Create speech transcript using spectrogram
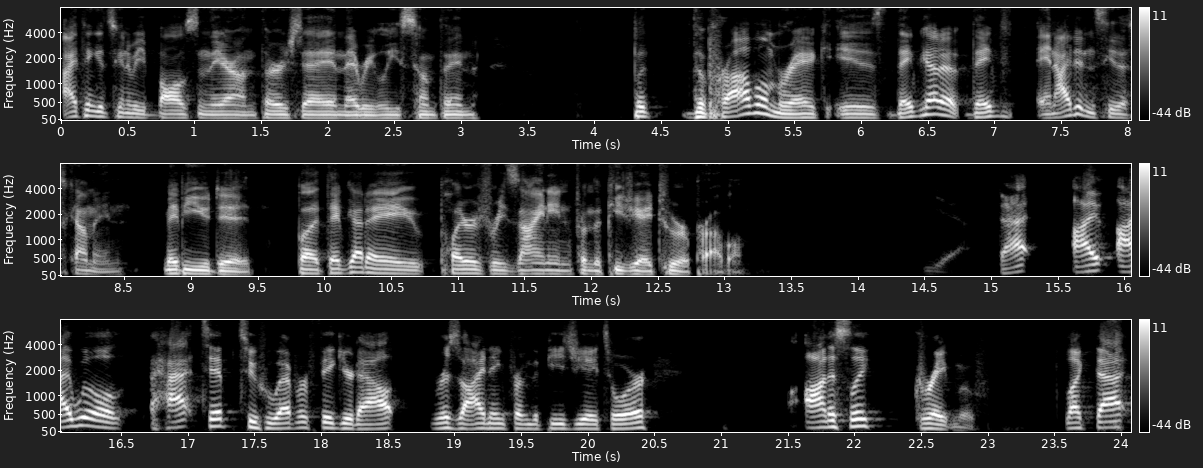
I think it's going to be balls in the air on Thursday, and they release something. But the problem, Rick, is they've got a they've, and I didn't see this coming. Maybe you did but they've got a players resigning from the PGA Tour problem. Yeah, that I I will hat tip to whoever figured out resigning from the PGA Tour. Honestly, great move. Like that,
